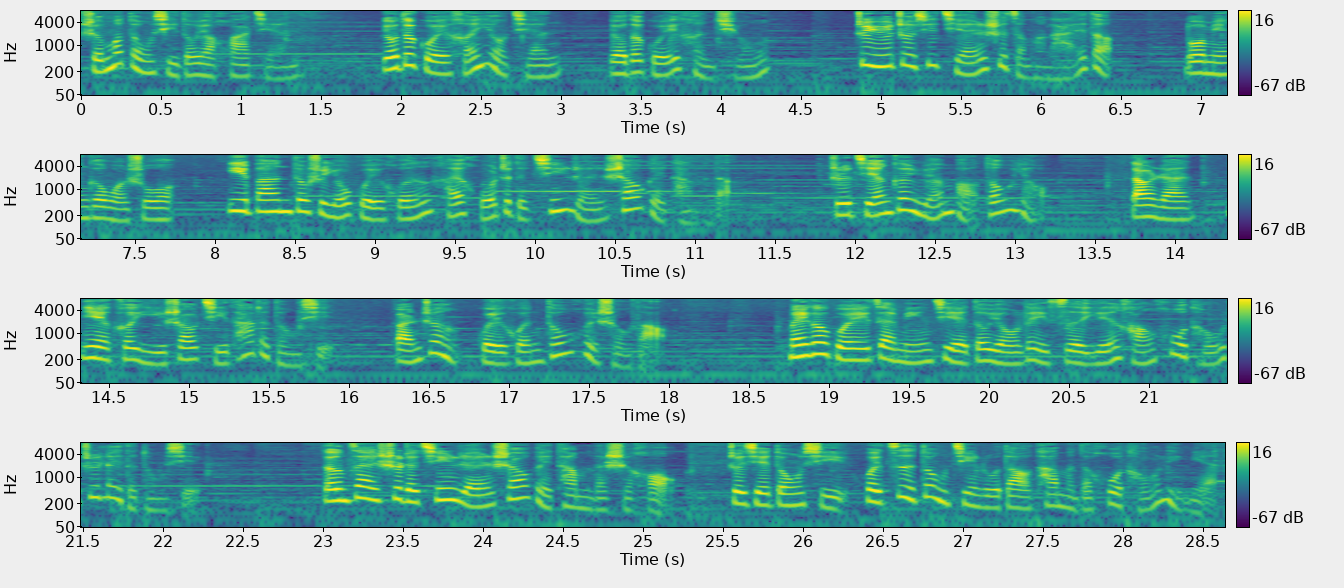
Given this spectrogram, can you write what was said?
什么东西都要花钱。有的鬼很有钱，有的鬼很穷。至于这些钱是怎么来的，罗明跟我说，一般都是由鬼魂还活着的亲人烧给他们的，纸钱跟元宝都有。当然，你也可以烧其他的东西，反正鬼魂都会收到。每个鬼在冥界都有类似银行户头之类的东西，等在世的亲人烧给他们的时候，这些东西会自动进入到他们的户头里面，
